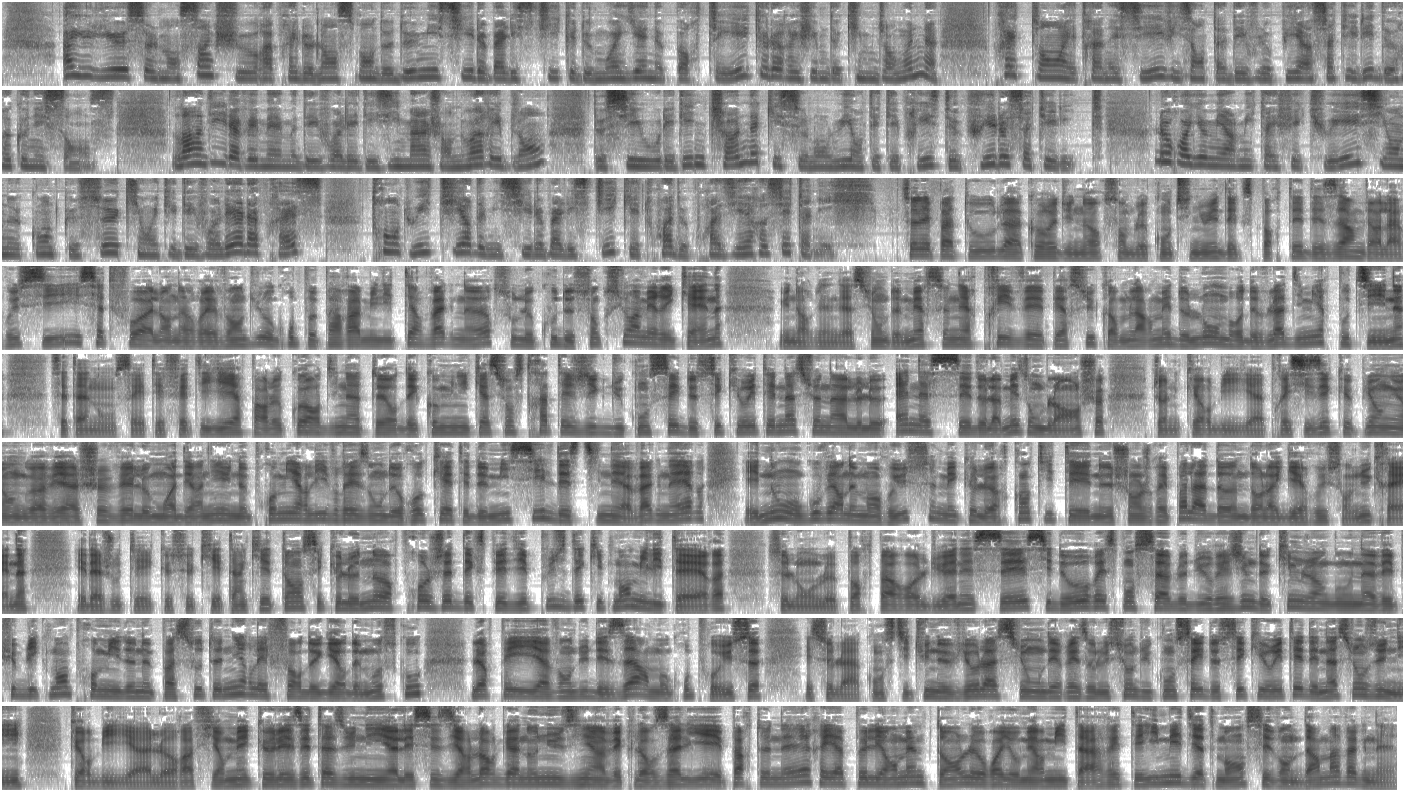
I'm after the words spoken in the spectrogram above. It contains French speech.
a eu lieu seulement cinq jours après le lancement de deux missiles balistiques de moyenne portée que le régime de Kim Jong-un prétend être un essai visant à développer un satellite de reconnaissance. Lundi, il avait même dévoilé des images en noir et blanc de Séoul et d'Incheon qui, selon lui, ont été prises depuis le satellite. Le royaume ermite a effectué, si on ne compte que ceux qui ont été dévoilés à la presse, 38 tirs de missiles balistiques et 3 de croisière cette année. Ce n'est pas tout. La Corée du Nord semble continuer d'exporter des armes vers la Russie. Cette fois, elle en aurait vendu au groupe paramilitaire Wagner sous le coup de sanctions américaines, une organisation de mercenaires privés perçue comme l'armée de l'ombre de Vladimir Poutine. Cette annonce a été faite hier par le coordinateur des communications stratégiques du Conseil de sécurité nationale, le NSC de la Maison Blanche. John Kirby a précisé que Pyongyang avait achevé le mois dernier une première livraison de roquettes et de missiles destinés à Wagner et non au gouvernement russe, mais que leur quantité ne changerait pas la donne dans la guerre russe en Ukraine, et d'ajouter que ce qui est inquiétant, c'est que le Nord projette d'expédier plus d'équipements militaires. Selon le porte-parole du NSC, si de hauts responsables du régime de Kim Jong-un avaient publiquement promis de ne pas soutenir l'effort de guerre de Moscou, leur pays a vendu des armes au groupe russe, et cela constitue une violation des résolutions du Conseil de sécurité des Nations Unies. Kirby a alors affirmé que les États-Unis allaient saisir l'organe onusien avec leurs alliés et partenaires et appeler en même temps le royaume ermite à arrêter immédiatement ses ventes d'armes à Wagner.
